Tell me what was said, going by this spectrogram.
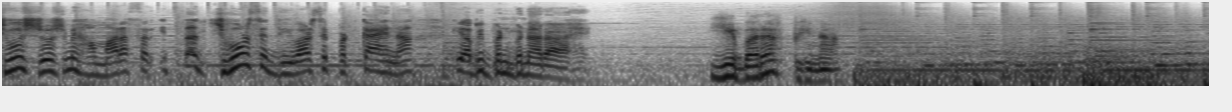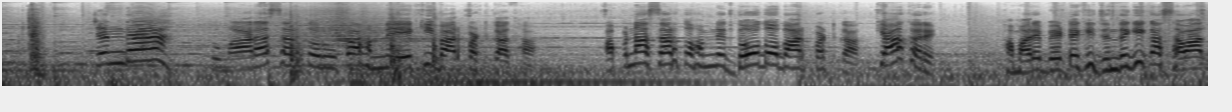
जोश जोश में हमारा सर इतना ज़ोर से दीवार से पटका है ना कि अभी बन बना रहा है। ये बर्फ़ भी ना। चंदा तुम्हारा सर तो रूपा हमने एक ही बार पटका था। अपना सर तो हमने दो दो बार पटका। क्या करें? हमारे बेटे की ज़िंदगी का सवाल।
